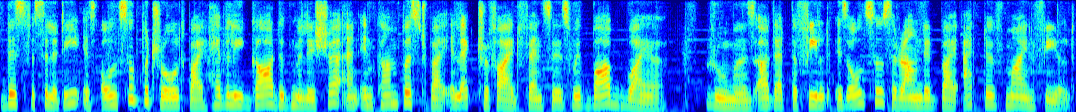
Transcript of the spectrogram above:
this facility is also patrolled by heavily guarded militia and encompassed by electrified fences with barbed wire. Rumors are that the field is also surrounded by active minefield.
